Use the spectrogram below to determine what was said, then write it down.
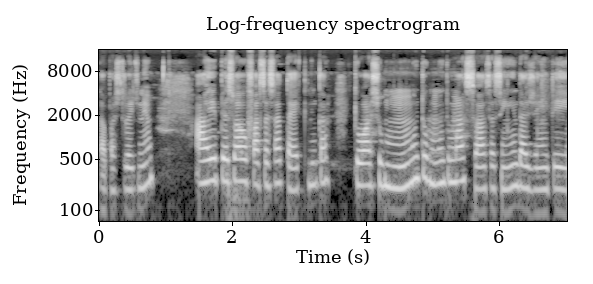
da pasta de leite ninho. Aí, pessoal, eu faço essa técnica que eu acho muito, muito mais fácil, assim, da gente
